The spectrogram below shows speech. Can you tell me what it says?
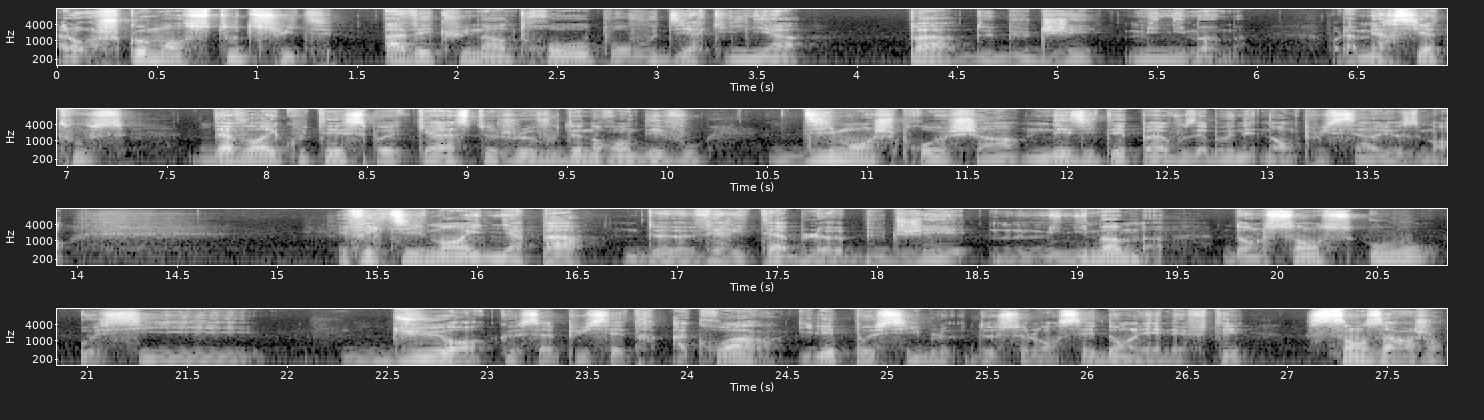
Alors je commence tout de suite avec une intro pour vous dire qu'il n'y a pas de budget minimum. Voilà, merci à tous d'avoir écouté ce podcast. Je vous donne rendez-vous dimanche prochain. N'hésitez pas à vous abonner. Non, plus sérieusement. Effectivement, il n'y a pas de véritable budget minimum, dans le sens où, aussi dur que ça puisse être à croire, il est possible de se lancer dans les NFT sans argent,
